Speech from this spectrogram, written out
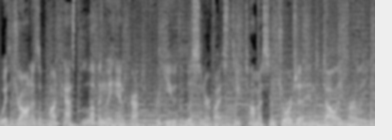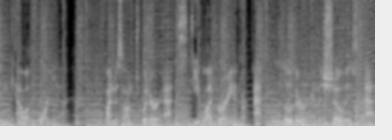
Withdrawn is a podcast lovingly handcrafted for you, the listener, by Steve Thomas in Georgia and Dolly Murley in California. You can find us on Twitter at Steve Librarian or at Loader, and the show is at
